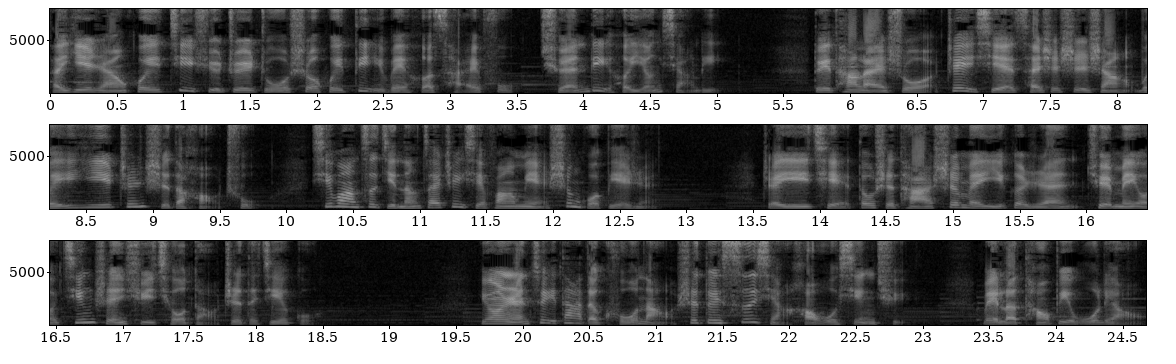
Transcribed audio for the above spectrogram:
他依然会继续追逐社会地位和财富、权力和影响力。对他来说，这些才是世上唯一真实的好处。希望自己能在这些方面胜过别人，这一切都是他身为一个人却没有精神需求导致的结果。庸人最大的苦恼是对思想毫无兴趣，为了逃避无聊，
